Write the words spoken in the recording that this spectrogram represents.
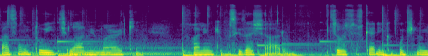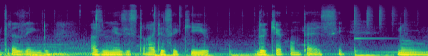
façam um tweet lá, me marquem, falem o que vocês acharam. Se vocês querem que eu continue trazendo as minhas histórias aqui do que acontece no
